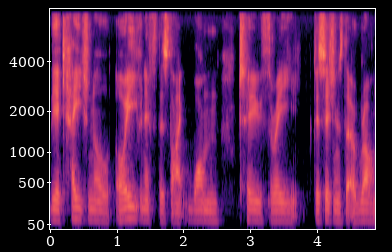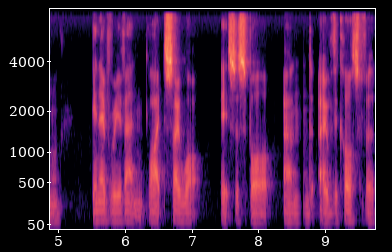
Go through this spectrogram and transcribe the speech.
the occasional, or even if there's like one, two, three decisions that are wrong in every event, like so what? It's a sport, and over the course of a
